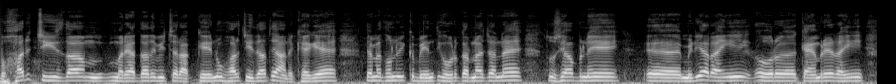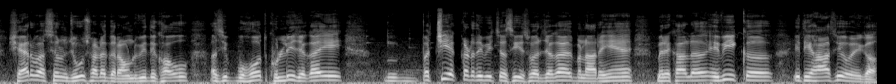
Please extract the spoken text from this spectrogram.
ਬ- ਹਰ ਚੀਜ਼ ਦਾ ਮਰਿਆਦਾ ਦੇ ਵਿੱਚ ਰੱਖ ਕੇ ਇਹਨੂੰ ਹਰ ਚੀਜ਼ ਦਾ ਧਿਆਨ ਰੱਖਿਆ ਗਿਆ ਹੈ। ਤੇ ਮੈਂ ਤੁਹਾਨੂੰ ਇੱਕ ਬੇਨਤੀ ਹੋਰ ਕਰਨਾ ਚਾਹੁੰਦਾ ਹੈ ਤੁਸੀਂ ਆਪਣੇ ਮੀਡੀਆ ਰਾਹੀਂ ਔਰ ਕੈਮਰੇ ਰਾਹੀਂ ਸ਼ਹਿਰ ਵਾਸੀਆਂ ਨੂੰ ਜ਼ਰੂਰ ਸਾਡਾ ਗਰਾਊਂਡ ਵੀ ਦਿਖਾਓ। ਅਸੀਂ ਬਹੁਤ ਖੁੱਲੀ ਜਗ੍ਹਾ ਏ ਮ, 25 ਏਕੜ ਦੇ ਵਿੱਚ ਅਸੀਂ ਇਸ ਵਾਰ ਜਗ੍ਹਾ ਬਣਾ ਰਹੇ ਹਾਂ। ਮੇਰੇ ਖਿਆਲ ਇਹ ਵੀ ਇੱਕ ਇਤਿਹਾਸ ਹੀ ਹੋਏਗਾ।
